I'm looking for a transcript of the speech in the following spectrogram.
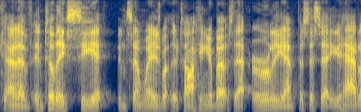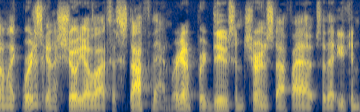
kind of until they see it in some ways what they're talking about. So that early emphasis that you had on like, we're just going to show you lots of stuff then. We're going to produce and churn stuff out so that you can,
